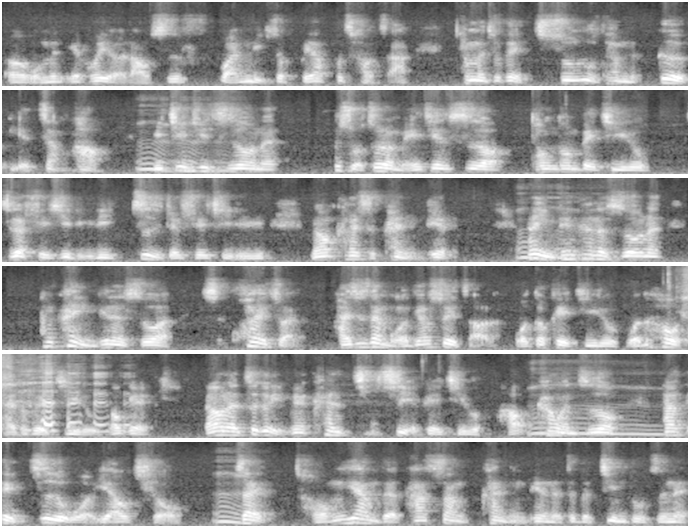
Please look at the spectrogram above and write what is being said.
呃，我们也会有老师管理，说不要不吵杂，他们就可以输入他们的个别账号。一进去之后呢，他所做的每一件事哦，通通被记录，这叫学习履历，自己的学习履历。然后开始看影片，那影片看的时候呢，他看影片的时候啊，是快转。还是在某个地方睡着了，我都可以记录，我的后台都可以记录。OK，然后呢，这个里面看几次也可以记录。好，看完之后，他可以自我要求，在同样的他上看影片的这个进度之内，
